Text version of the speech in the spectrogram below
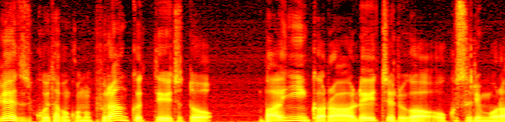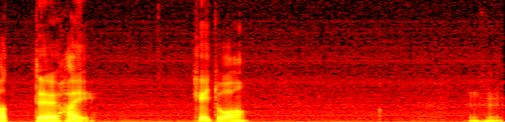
りあえず、これ多分このプランクっていうちょっと、売人からレイチェルがお薬もらって、はい。ケイトは？うん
